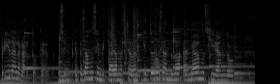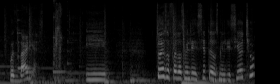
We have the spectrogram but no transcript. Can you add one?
Frida Lagarto, que a- o sea, em- empezamos a invitar a más chavas y entonces andábamos girando pues varias. Y todo eso fue 2017, 2018.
